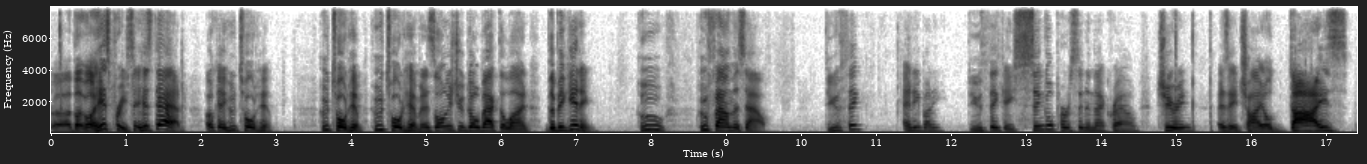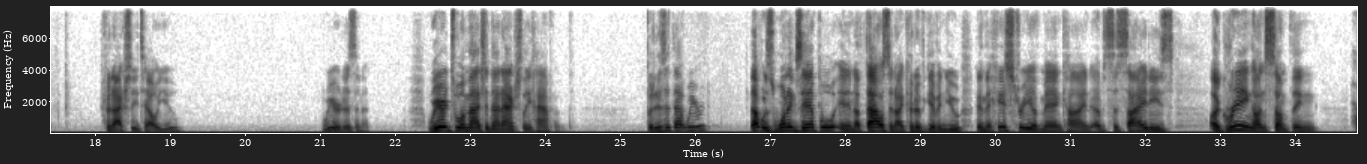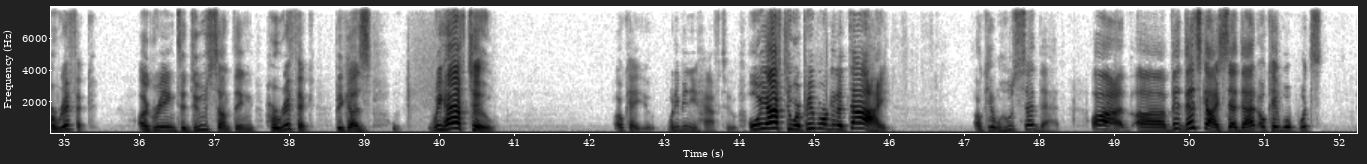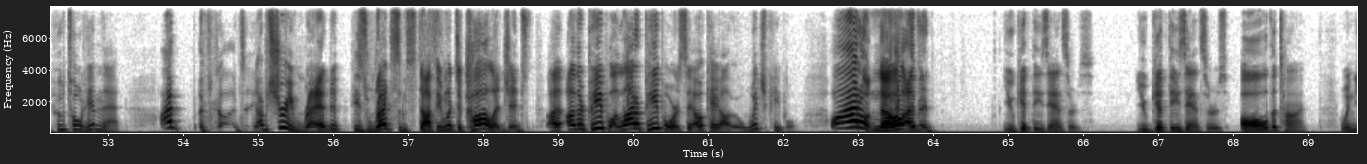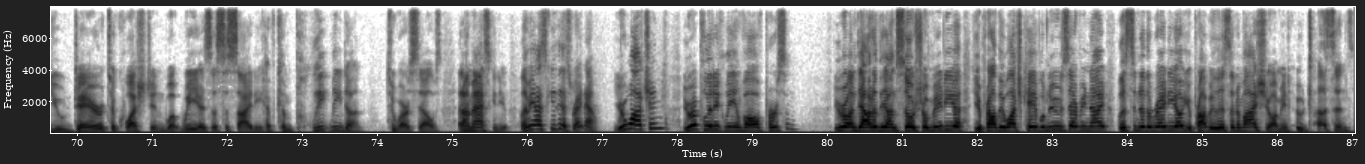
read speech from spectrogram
uh, the, well, his priest, his dad. Okay, who told him? Who told him? Who told him? And as long as you go back the line, the beginning, who who found this out? Do you think anybody? Do you think a single person in that crowd cheering as a child dies could actually tell you? Weird, isn't it? Weird to imagine that actually happened. But is it that weird? That was one example in a thousand I could have given you in the history of mankind, of societies agreeing on something horrific, agreeing to do something horrific because we have to. Okay, what do you mean you have to? Well, we have to, or people are going to die. Okay, well, who said that? Uh, uh, th- this guy said that. Okay, well, what's who told him that? I'm I'm sure he read. He's read some stuff. He went to college, and uh, other people, a lot of people were saying, "Okay, uh, which people?" Well, I don't know. I've, you get these answers. You get these answers all the time when you dare to question what we as a society have completely done to ourselves. And I'm asking you, let me ask you this right now. You're watching, you're a politically involved person. You're undoubtedly on social media. You probably watch cable news every night, listen to the radio. You probably listen to my show. I mean, who doesn't?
